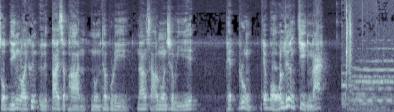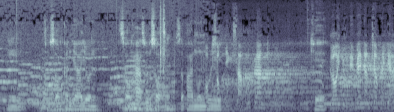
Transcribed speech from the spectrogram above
ศพหญิงลอยขึ้นอืดใต้สะพานนนทบุรี นางสาวนวลชวี เพชรรุ่ง อย่าบอกว่าเรื่องจริงนะ อืม12กันยายน 2502 สะพานนนทพบบุรีศพหญิงสาวรูปร่างท้วมโอเคลอยอยู่ในแม่น้ำเจ้าพระยา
